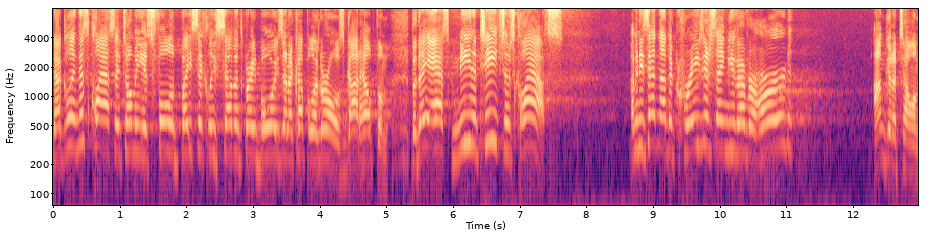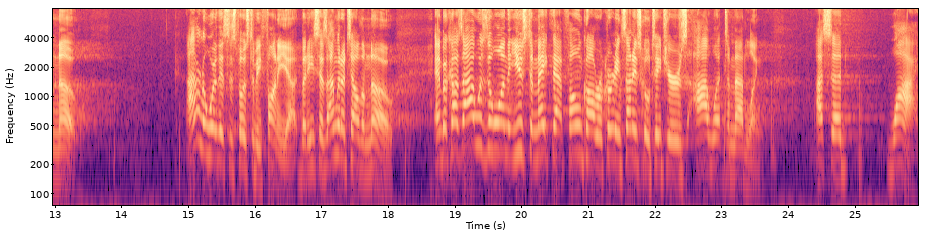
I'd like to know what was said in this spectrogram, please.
Now, Glenn, this class, they told me, is full of basically seventh grade boys and a couple of girls. God help them. But they asked me to teach this class. I mean, is that not the craziest thing you've ever heard? I'm going to tell them no. I don't know where this is supposed to be funny yet, but he says, I'm going to tell them no. And because I was the one that used to make that phone call recruiting Sunday school teachers, I went to meddling. I said, Why?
